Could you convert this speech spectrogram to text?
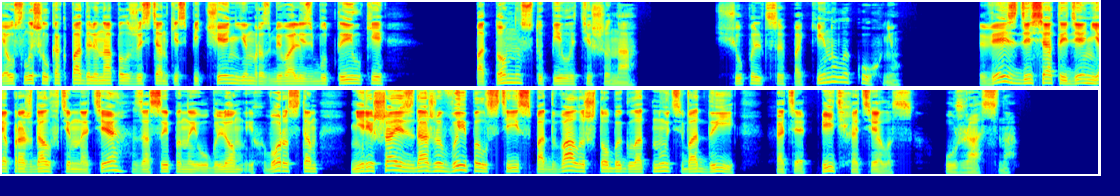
Я услышал, как падали на пол жестянки с печеньем, разбивались бутылки. Потом наступила тишина. Щупальце покинуло кухню. Весь десятый день я прождал в темноте, засыпанный углем и хворостом, не решаясь даже выползти из подвала, чтобы глотнуть воды, хотя пить хотелось ужасно.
